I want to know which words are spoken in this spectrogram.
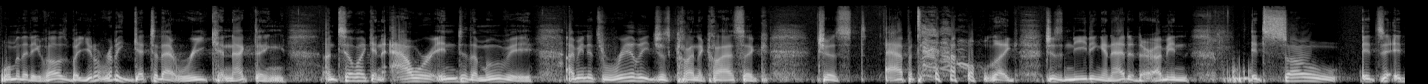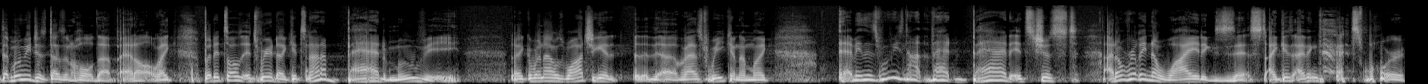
woman that he loves, but you don't really get to that reconnecting until like an hour into the movie. I mean, it's really just kind of classic, just Apatow, like just needing an editor. I mean, it's so it's it, the movie just doesn't hold up at all. Like, but it's all it's weird. Like, it's not a bad movie. Like when I was watching it uh, last week, and I'm like, I mean, this movie's not that bad. It's just I don't really know why it exists. I guess I think that's more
